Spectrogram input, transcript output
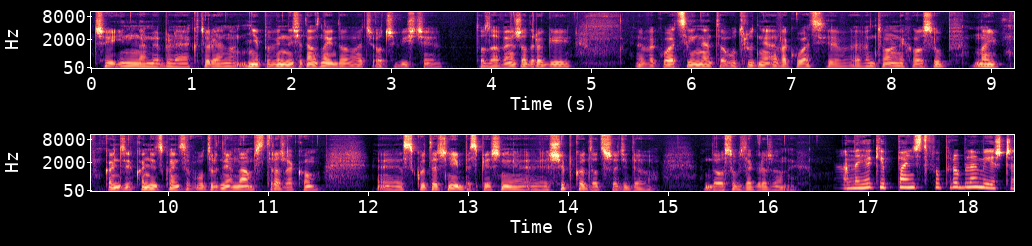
czy inne meble, które no, nie powinny się tam znajdować. Oczywiście to zawęża drogi ewakuacyjne, to utrudnia ewakuację ewentualnych osób, no i koniec, koniec końców utrudnia nam, strażakom, skutecznie i bezpiecznie e, szybko dotrzeć do, do osób zagrożonych. A na jakie państwo problemy jeszcze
